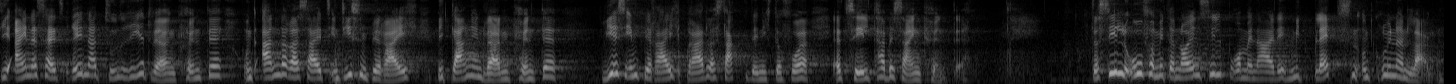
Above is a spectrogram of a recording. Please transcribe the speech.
die einerseits renaturiert werden könnte und andererseits in diesem Bereich begangen werden könnte, wie es im Bereich Bradler Sacken, den ich davor erzählt habe, sein könnte. Das Sillufer mit der neuen Sillpromenade mit Plätzen und Grünanlagen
